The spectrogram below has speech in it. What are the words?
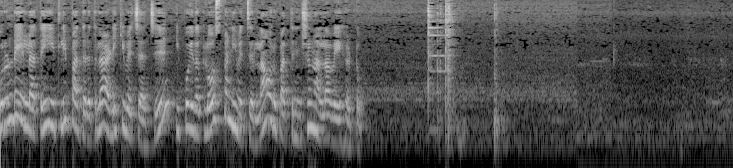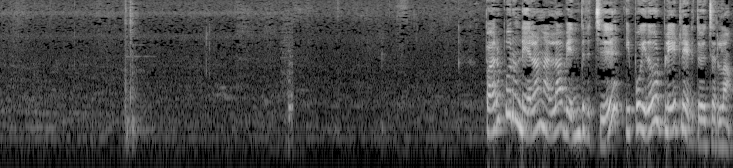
உருண்டை எல்லாத்தையும் இட்லி பாத்திரத்துல அடுக்கி வச்சாச்சு. இப்போ இதை க்ளோஸ் பண்ணி வச்சிடலாம். ஒரு பத்து நிமிஷம் நல்லா வேகட்டும். பருப்பு உருண்டையெல்லாம் நல்லா வெந்துருச்சு. இப்போ இதை ஒரு பிளேட்ல எடுத்து வச்சிடலாம்.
